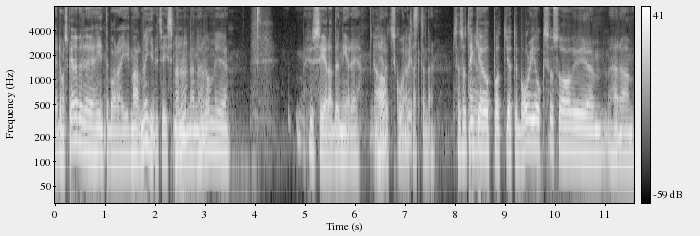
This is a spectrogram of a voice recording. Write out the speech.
ja, de spelar väl inte bara i Malmö givetvis men, Mm, men mm. de är ju huserade nere Ja, neråt ja, Skånetrakten där. Sen så tänker Ja. jag uppåt Göteborg också så har vi um, här um,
